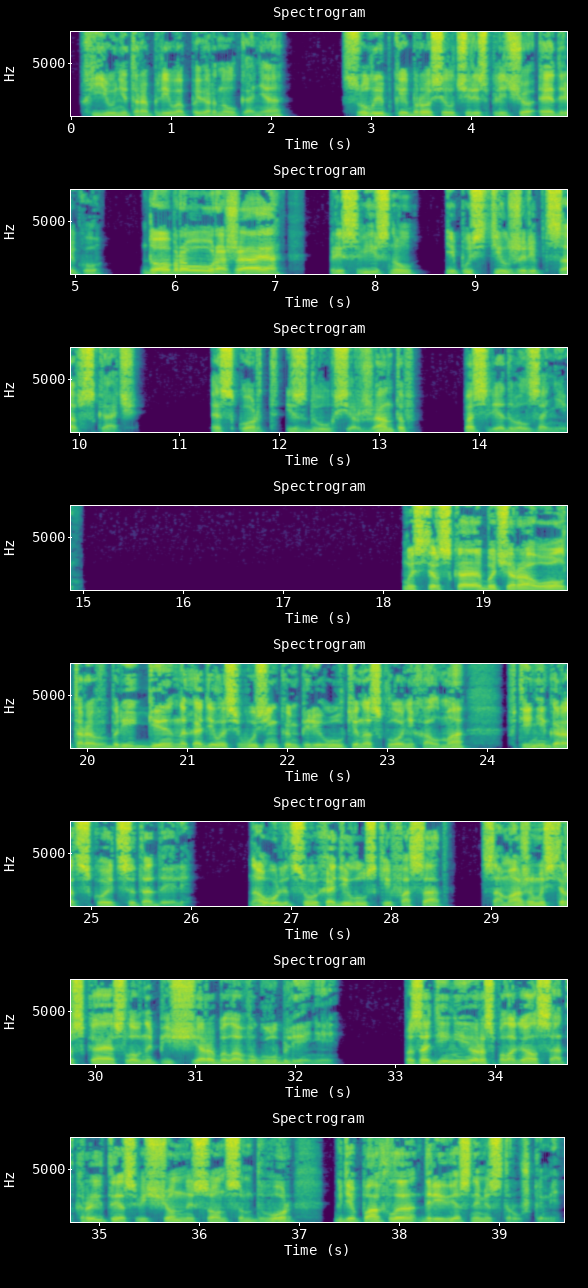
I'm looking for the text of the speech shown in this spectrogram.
Хью неторопливо повернул коня, с улыбкой бросил через плечо Эдрику «Доброго урожая!» присвистнул и пустил жеребца вскачь эскорт из двух сержантов последовал за ним. Мастерская бочара Уолтера в Бригге находилась в узеньком переулке на склоне холма в тени городской цитадели. На улицу выходил узкий фасад, сама же мастерская, словно пещера, была в углублении. Позади нее располагался открытый, освещенный солнцем двор, где пахло древесными стружками.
